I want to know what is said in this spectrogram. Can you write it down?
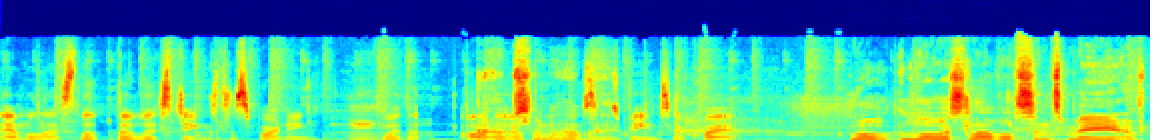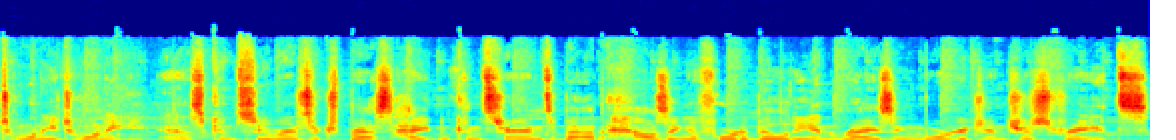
MLS li- the listings this morning with all the open houses being so quiet. Low, lowest level since May of 2020, as consumers express heightened concerns about housing affordability and rising mortgage interest rates.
